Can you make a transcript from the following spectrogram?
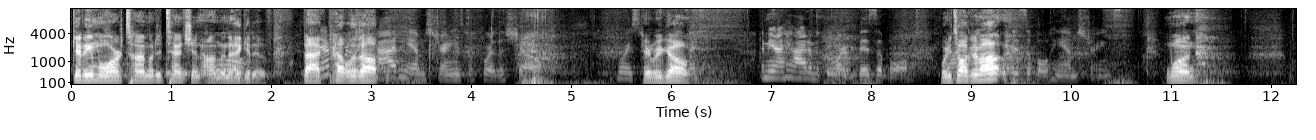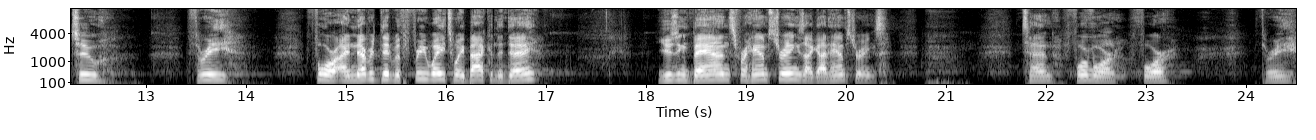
Getting more time and attention on the negative. Back, pedal it up. had hamstrings before the show. Before I Here we go. I mean, I had them, but they weren't visible. What are you talking about? Visible hamstrings. One, two, three, four. I never did with free weights way back in the day. Using bands for hamstrings, I got hamstrings. 10, four more, four, three,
